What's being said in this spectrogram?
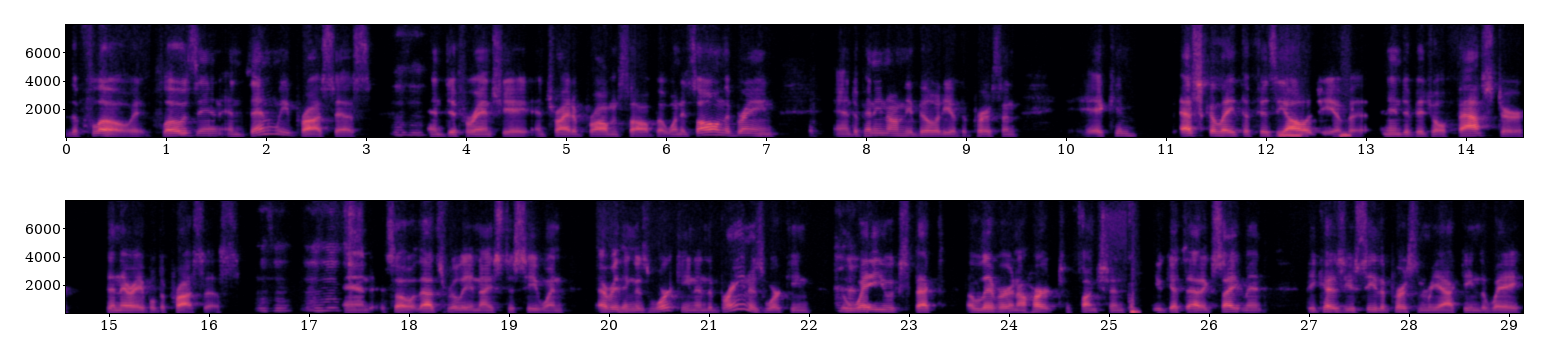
the flow it flows in and then we process mm-hmm. and differentiate and try to problem solve but when it's all in the brain and depending on the ability of the person it can escalate the physiology of a, an individual faster than they're able to process mm-hmm. mm-hmm. and so that's really nice to see when everything is working and the brain is working uh-huh. the way you expect a liver and a heart to function, you get that excitement because you see the person reacting the way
